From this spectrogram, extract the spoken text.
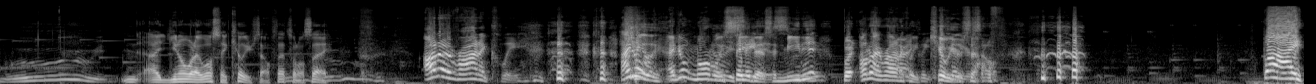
N- Uh, you know what I will say? Kill yourself. That's what I'll say. Unironically, I don't. I don't normally say, this, and mean it, but unironically, Ironically, kill, yourself. Bye.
